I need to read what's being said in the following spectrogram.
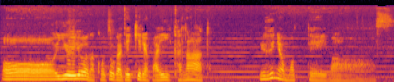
というようなことができればいいかなというふうに思っています。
